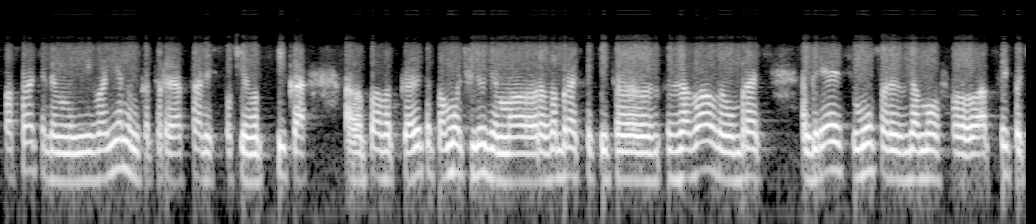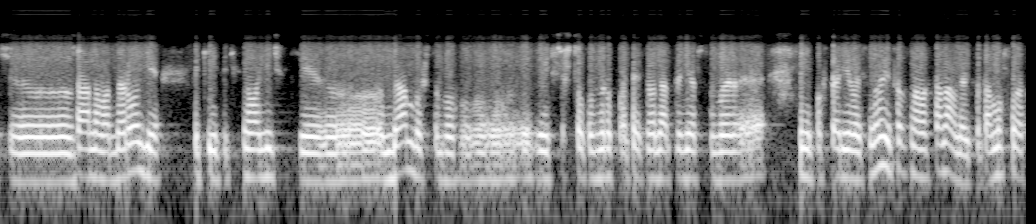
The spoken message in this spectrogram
спасателям и военным, которые остались после вот пика э, паводка, это помочь людям э, разобрать какие-то завалы, убрать грязь, мусор из домов, отсыпать заново дороги, какие-то технологические дамбы, чтобы, если что-то вдруг опять вода придет, чтобы не повторилось. Ну и, собственно, восстанавливать, потому что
